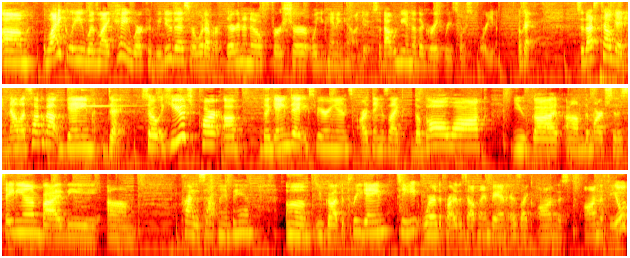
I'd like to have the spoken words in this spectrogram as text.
um, likely with like, hey, where could we do this or whatever. They're gonna know for sure what you can and cannot do. So that would be another great resource for you. Okay, so that's tailgating. Now let's talk about game day. So a huge part of the game day experience are things like the ball walk. You've got um, the march to the stadium by the um, of the Southland band. Um, you've got the pregame tee where the Pride of the Southland band is like on the on the field,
